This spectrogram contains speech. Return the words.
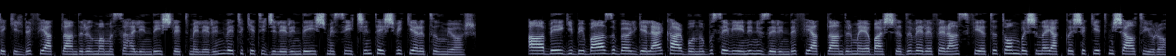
şekilde fiyatlandırılmaması halinde işletmelerin ve tüketicilerin değişmesi için teşvik yaratılmıyor. AB gibi bazı bölgeler karbonu bu seviyenin üzerinde fiyatlandırmaya başladı ve referans fiyatı ton başına yaklaşık 76 euro.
